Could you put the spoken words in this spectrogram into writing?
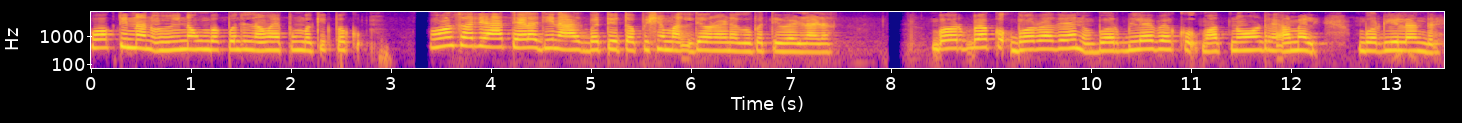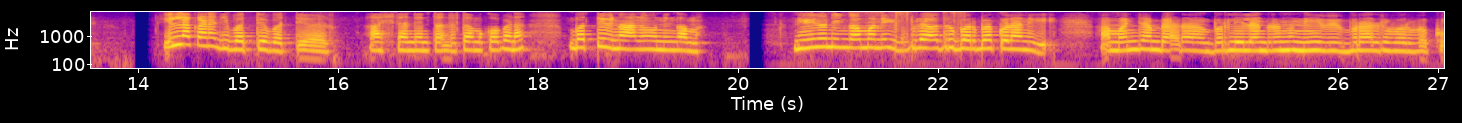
ಹೋಗ್ತೀನಿ ನಾನು. ಇನ್ನು ಉಂಬಕ್ಕೆ ಬಂದಿಲ್ಲ, ನಾವು ಅಪ್ಪ ಉಂಬಕ್ಕೆ ಇಕ್ಬೇಕು. ಹ್ಞೂ, ಸರಿ ಆತ ಹೇಳದಿ ನಾಳೆ ಬರ್ತೀವಿ ತಪ್ಪಿಸಿ ಮಲ್ ದೇವರಾಣಗೂ ಬರ್ತೀವಿ ನಾಳೆ ಬರಬೇಕು, ಬರೋದೇನು, ಬರಲೇಬೇಕು ಮತ್ತು ನೋಡ್ರಿ, ಆಮೇಲೆ ಬರಲಿಲ್ಲ ಅಂದ್ರೆ. ಇಲ್ಲ ಕಣಜಿ ಬರ್ತೀವಿ ಬರ್ತೀವಿ. ಅಷ್ಟೊಂದು ಎಂತಂದ್ರೆ ತಂದ್ರೆ ತಮ್ಕೋಬೇಡ ಬರ್ತೀವಿ ನಾನು, ನಿಂಗಮ್ಮ. ನೀನು ನಿಂಗಮ್ಮನ ಇಬ್ಬರಾದ್ರೂ ಬರಬೇಕು ನನಗೆ. ಆ ಮಂಜನ್ ಬೇಡ, ಬರಲಿಲ್ಲ ಅಂದ್ರೂ ನೀವಿಬ್ಬರಾದ್ರೂ ಬರಬೇಕು.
